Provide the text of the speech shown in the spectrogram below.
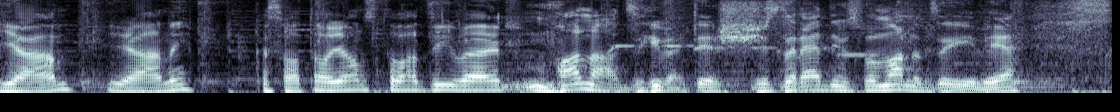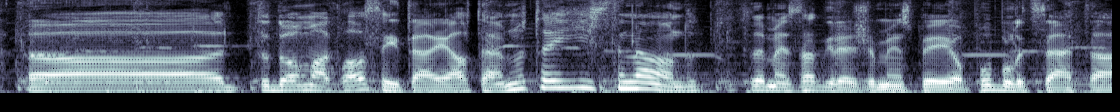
jā, Jāni, kas vēl tev jauns tavā dzīvē ir? Manā dzīvē tieši šis redzējums par manu dzīvi. Ja? Uh, tu domā, klausītāji, jautājumu, nu tā īsti nav. Nu, tad mēs atgriežamies pie jau publicētā,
